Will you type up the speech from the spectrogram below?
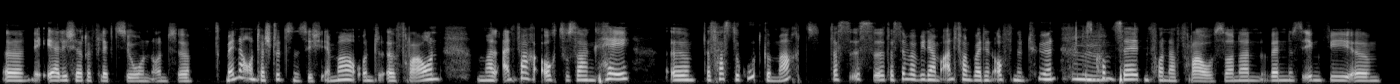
äh, eine ehrliche Reflexion. Und äh, Männer unterstützen sich immer und äh, Frauen mal einfach auch zu sagen, hey, äh, das hast du gut gemacht. Das ist, äh, das sind wir wieder am Anfang bei den offenen Türen. Das mhm. kommt selten von einer Frau, sondern wenn es irgendwie ähm,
